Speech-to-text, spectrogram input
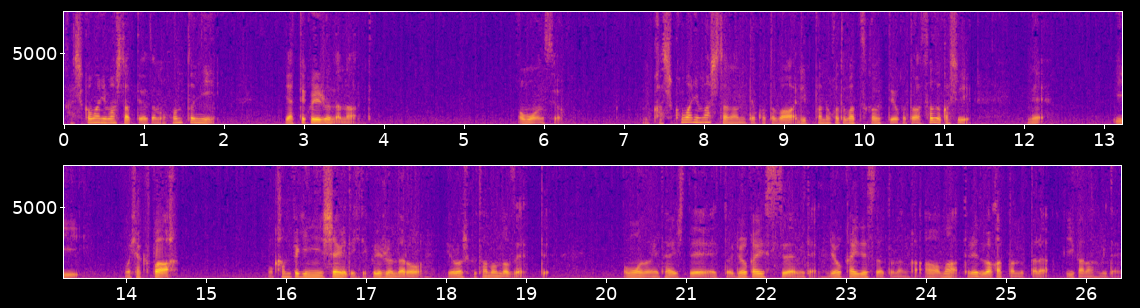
かしこまりましたって言うともう本当にやってくれるんだなって思うんですよ。かしこまりましたなんて言葉は、立派な言葉使うっていうことはさぞかし、ね、いい、もう100%、もう完璧に仕上げてきてくれるんだろう。よろしく頼んだぜって思うのに対して、えっと、了解っす、みたいな。了解ですだとなんか、ああ、まあ、とりあえず分かったんだったらいいかな、みたいな。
